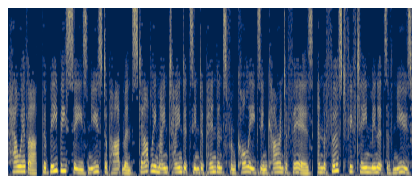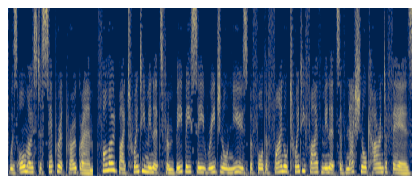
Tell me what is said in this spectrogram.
However, the BBC's news department stoutly maintained its independence from colleagues in current affairs, and the first 15 minutes of news was almost a separate programme, followed by 20 minutes from BBC regional news before the final 25 minutes of national current affairs.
